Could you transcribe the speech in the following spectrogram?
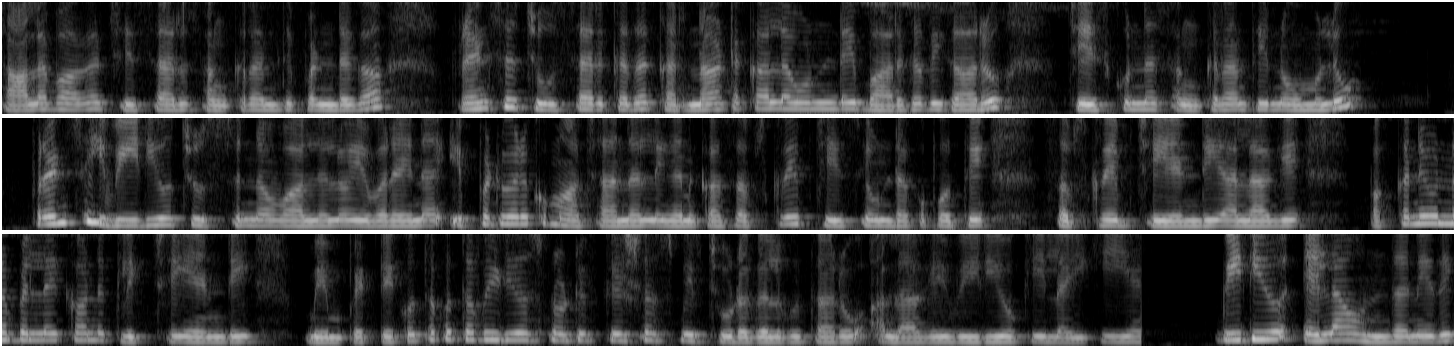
చాలా బాగా చేశారు సంక్రాంతి పండుగ. ఫ్రెండ్స్ చూశారు కదా కర్ణాటకలో ఉండే భార్గవి గారు చేసుకున్న సంక్రాంతి నోములు. ఫ్రెండ్స్ ఈ వీడియో చూస్తున్న వాళ్ళలో ఎవరైనా ఇప్పటివరకు మా ఛానల్ని కనుక సబ్స్క్రైబ్ చేసి ఉండకపోతే సబ్స్క్రైబ్ చేయండి. అలాగే పక్కనే ఉన్న బెల్ ఐకాన్ని క్లిక్ చేయండి. మేము పెట్టే కొత్త కొత్త వీడియోస్ నోటిఫికేషన్స్ మీరు చూడగలుగుతారు. అలాగే వీడియోకి లైక్ ఇవ్వండి వీడియో ఎలా ఉందనేది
